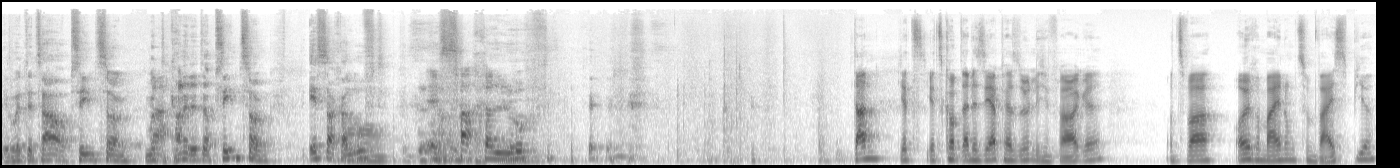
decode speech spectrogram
Ich wollte jetzt auch Absinth sagen. Man kann ich nicht Absinth sagen. Essacher Luft. Es Sacher Luft. Dann, jetzt, jetzt kommt eine sehr persönliche Frage. Und zwar eure Meinung zum Weißbier.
